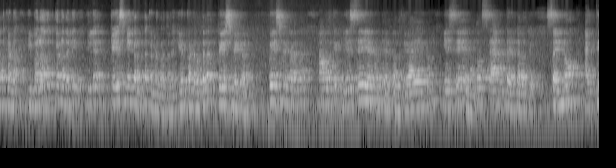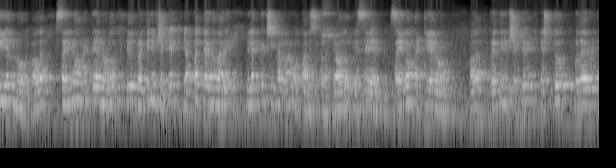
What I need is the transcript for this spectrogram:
ಉತ್ಕರ್ಣ ಈ ಬಲ ಉತ್ಕರ್ಣದಲ್ಲಿ ಇಲ್ಲೇ ಪೇಸ್ ಮೇಕರ್ ಅಂತ ಕಂಡು ಬರ್ತದೆ ಏನು ಕಂಡು ಬರ್ತದೆ ಪೇಸ್ ಮೇಕರ್ ಪೇಸ್ ಮೇಕರ್ ಅಂದ್ರೆ ನಾವು ಅದಕ್ಕೆ ಎಸ್ ಎ ಎನ್ ಅಂತ ಹೇಳ್ತಾ ಬರ್ತೀವಿ ಏನು? ಎಸ್ ಎ ಎನ್ ಅಥವಾ ಸ್ಯಾನ್ ಅಂತ ಹೇಳ್ತಾ ಬರ್ತೀವಿ ಸೈನೋ ಅಟ್ರಿಯಲ್ ನೋಡ್ ಹೌದಾ? ಸೈನೋ ಅಟ್ರಿಯಲ್ ನೋಡು ಇದು ಪ್ರತಿ ನಿಮಿಷಕ್ಕೆ ಎಪ್ಪತ್ತೆರಡು ಬಾರಿ ಎಲೆಕ್ಟ್ರಿಕ್ ಸಿಗ್ನಲ್ ಅನ್ನು ಉತ್ಪಾದಿಸುತ್ತದೆ. ಯಾವುದು? S A N sinoatrial node ಹೌದಾ ಪ್ರತಿ ನಿಮಿಷಕ್ಕೆ ಎಷ್ಟು ಹೃದಯ ಬಿಟ್ಟ,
